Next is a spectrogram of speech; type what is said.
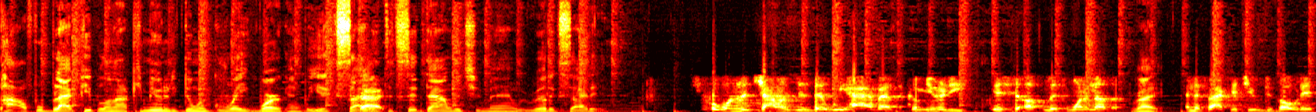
powerful black people in our community doing great work. And we're excited Right. to sit down with you, man. We're real excited. But one of the challenges that we have as a community is to uplift one another. Right. And the fact that you've devoted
